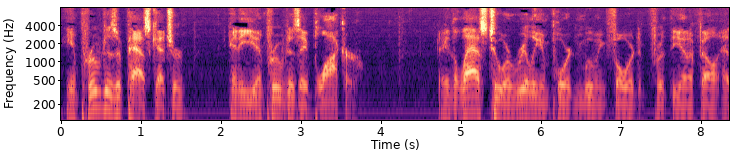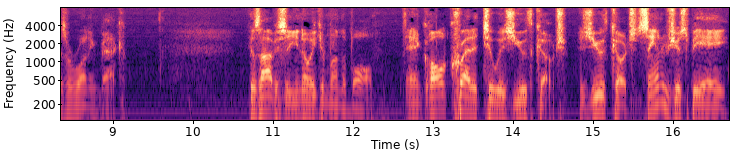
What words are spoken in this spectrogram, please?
He improved as a pass catcher and he improved as a blocker. Okay, the last two are really important moving forward for the NFL as a running back. Because obviously, you know he can run the ball. And all credit to his youth coach. His youth coach, Sanders used to be a,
